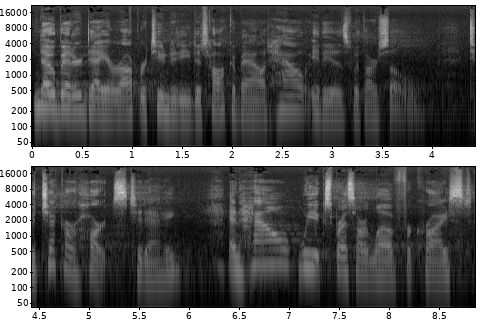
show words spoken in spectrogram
No better day or opportunity to talk about how it is with our soul, to check our hearts today, and how we express our love for Christ,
